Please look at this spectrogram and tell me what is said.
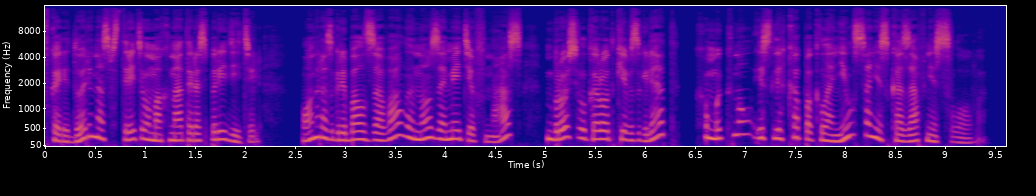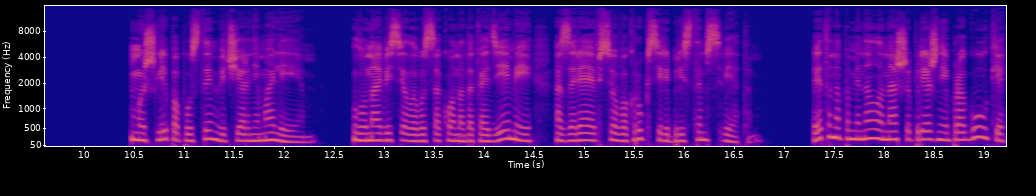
В коридоре нас встретил мохнатый распорядитель. Он разгребал завалы, но, заметив нас, бросил короткий взгляд, хмыкнул и слегка поклонился, не сказав ни слова. Мы шли по пустым вечерним аллеям. Луна висела высоко над Академией, озаряя все вокруг серебристым светом. Это напоминало наши прежние прогулки,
